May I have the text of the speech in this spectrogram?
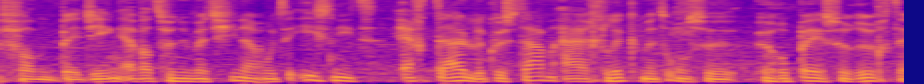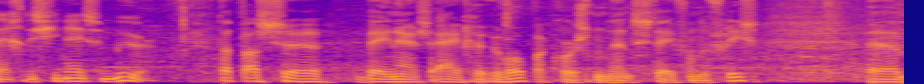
van Beijing. En wat we nu met China moeten is niet echt duidelijk. We staan eigenlijk met onze Europese rug tegen de Chinese muur. Dat was eh, BNR's eigen Europa-correspondent Stefan de Vries. Ehm,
